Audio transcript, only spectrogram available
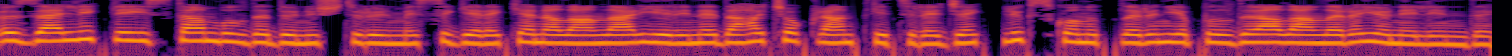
Özellikle İstanbul'da dönüştürülmesi gereken alanlar yerine daha çok rant getirecek, lüks konutların yapıldığı alanlara yönelindi.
